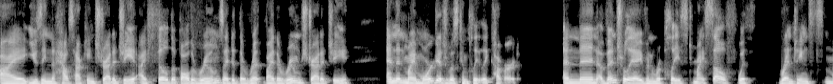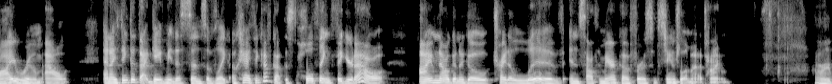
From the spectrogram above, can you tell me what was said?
I using the house hacking strategy, I filled up all the rooms. I did the rent by the room strategy and then my mortgage was completely covered. And then eventually I even replaced myself with renting my room out. And I think that that gave me this sense of like, okay, I think I've got this whole thing figured out. I'm now going to go try to live in South America for a substantial amount of time. All right,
